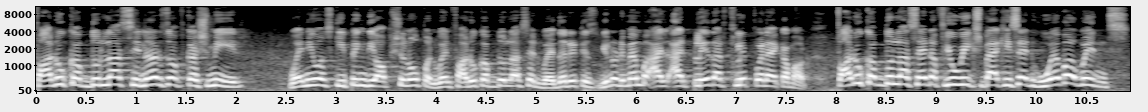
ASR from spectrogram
Farooq Abdullah sinners of Kashmir when he was keeping the option open? When Farooq Abdullah said whether it is, you know, remember, I'll, I'll play that flip when I come out. Farooq Abdullah said a few weeks back, he said, whoever wins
